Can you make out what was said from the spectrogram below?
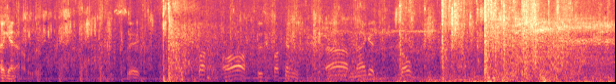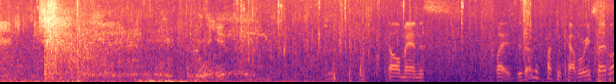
Again. Sick. Fuck off, this fucking ah maggot. Go. Thank you. Oh man, this. Wait, is that the fucking cavalry saber?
